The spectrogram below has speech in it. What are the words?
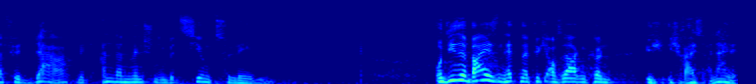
dafür da, mit anderen Menschen in Beziehung zu leben. Und diese Weisen hätten natürlich auch sagen können, ich, ich reise alleine,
